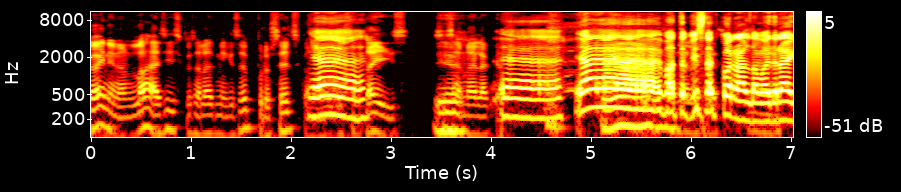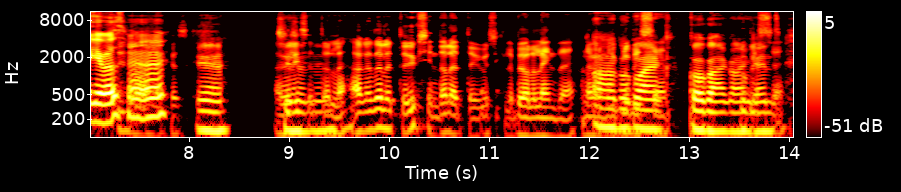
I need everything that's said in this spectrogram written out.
kainena on lahe siis, kui sa lähed mingi sõprusseltskonnaga, kes on täis, siis on naljakas. ja, ja, ja, ja vaata, mis nad korraldavad ja räägivad. aga lihtsalt olla, aga te olete üksinda, olete kuskile peole läinud või? Aa, kogu aeg, kogu aeg olen käinud.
